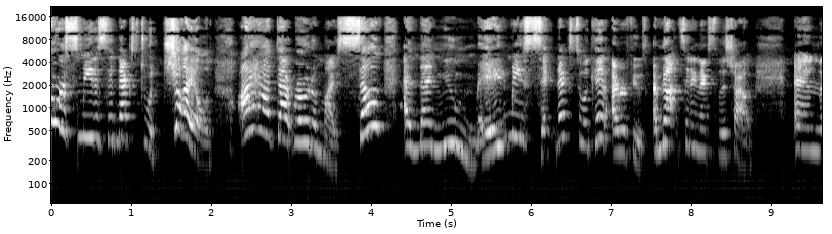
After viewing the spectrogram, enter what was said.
force me to sit next to a child. I had that row to myself and then you made me sit next to a kid. I refuse. I'm not sitting next to this child. And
